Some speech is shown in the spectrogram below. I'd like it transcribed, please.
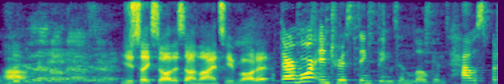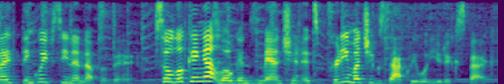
We'll Ah. figure that out after. You just like saw this online, so you bought it? There are more interesting things in Logan's house, but I think we've seen enough of it. So looking at Logan's mansion, it's pretty much exactly what you'd expect.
